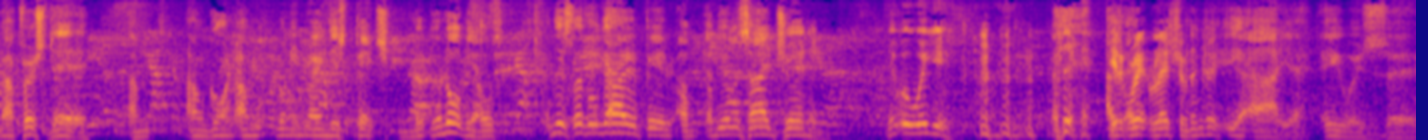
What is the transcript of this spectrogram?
my first day, I'm I'm going, I'm running around this pitch, with nobody else, and this little guy appeared on, on the other side training. It was Wiggy. he had a great relationship, didn't he? Yeah, ah, yeah. He was, uh,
